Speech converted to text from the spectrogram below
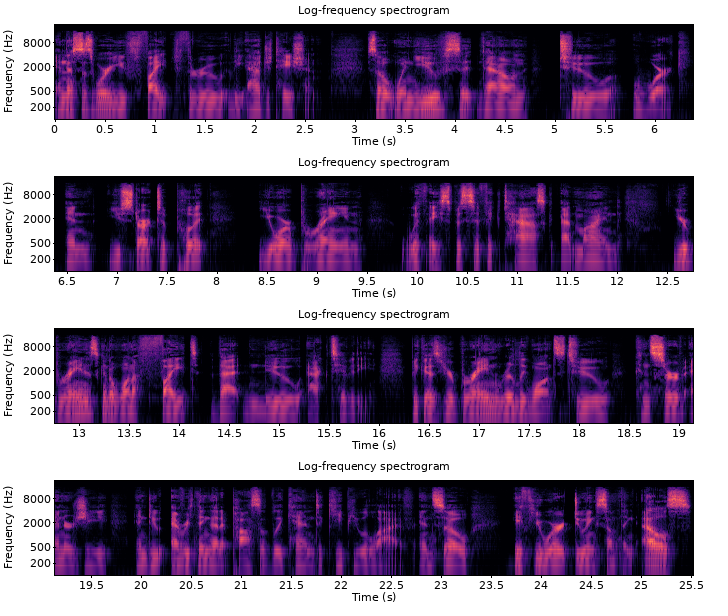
And this is where you fight through the agitation. So when you sit down to work and you start to put your brain with a specific task at mind, your brain is going to want to fight that new activity because your brain really wants to conserve energy and do everything that it possibly can to keep you alive. And so, if you were doing something else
